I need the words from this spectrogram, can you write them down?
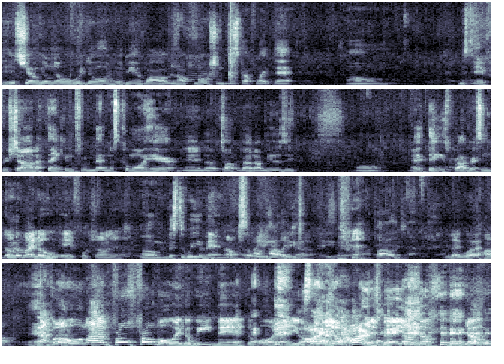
his show, he'll know what we're doing. He'll be involved in our promotions and stuff like that. Um, Mr. Ed I thank him for letting us come on here and uh, talk about our music. Um, everything is progressing Don't good. nobody know who Ed Forchion is? Um, Mr. Weedman, I'm Oh, sorry. I you go, there you apologize. go, there you go. I apologize. You're like, what, huh? Yeah. I put a whole lot of pro promo in the weed, man. Come on, man. You are artists, man. Y'all know. Y'all,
